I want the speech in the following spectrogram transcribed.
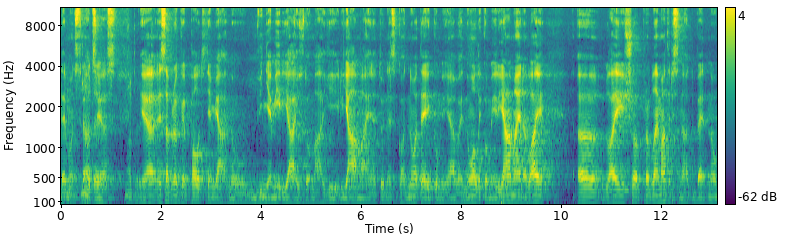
demonstrācijās. Noteikti. Noteikti. Jā, es saprotu, ka politiķiem jā, nu, viņiem ir jāizdomā, ir jāmaina tur nezinu, kādi noteikumi jā, vai nolikumi, ir jāmaina, lai lai šo problēmu atrisinātu. Bet, nu,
